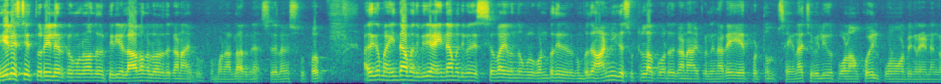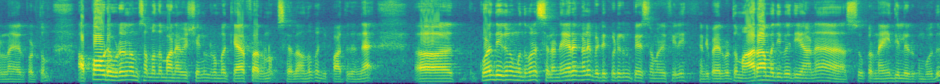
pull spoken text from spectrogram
ரியல் எஸ்டேட் துறையில் இருக்கவங்களும் வந்து ஒரு பெரிய லாபங்கள் வர்றதுக்கான வாய்ப்பு ரொம்ப நல்லா இருக்குங்க. ஸோ இதெல்லாமே சூப்பர் அதுக்கப்புறம் ஐந்தாம் அதிபதி ஐந்தாம் அதிபதி செவ்வாய் வந்து உங்களுக்கு ஒன்பதில் இருக்கும்போது ஆன்மீக சுற்றுலா போகிறதுக்கான வாய்ப்புகள் நிறைய ஏற்படுத்தும். ஸோ எங்கேனாச்சும் வெளியூர் போகலாம் கோயில் போகணும் அப்படிங்கிற எண்ணங்கள்லாம் ஏற்படுத்தும். அப்பாவுடைய உடல்நலம் சம்மந்தமான விஷயங்கள் ரொம்ப கேர்ஃபுல்லாக இருக்கணும். ஸோ இதெல்லாம் வந்து கொஞ்சம் பார்த்துக்குங்க. குழந்தைகளும் வந்து மாதிரி சில நேரங்களில் வெடுக்கு வெடுக்குன்னு பேசுகிற மாதிரி ஃபீலிங் கண்டிப்பாக ஏற்படுத்தும். ஆறாம் அதிபதியான சுக்கரன் ஐந்தில் இருக்கும்போது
